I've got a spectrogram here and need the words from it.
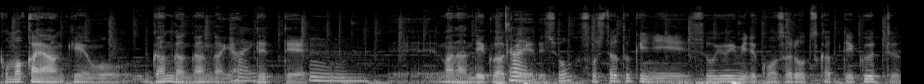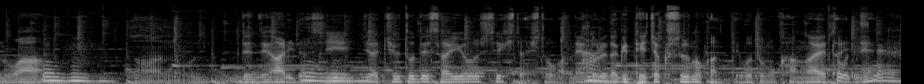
細かい案件をガンガンガンガンやってって、うんえー学んでいくわけでしょ、そうした時にそういう意味でコンサルを使っていくっていうのは、うんうんあの全然ありだし、うんうんうん。じゃあ中途で採用してきた人がね、はい。どれだけ定着するのかっていうことも考えたそりね。うですね。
